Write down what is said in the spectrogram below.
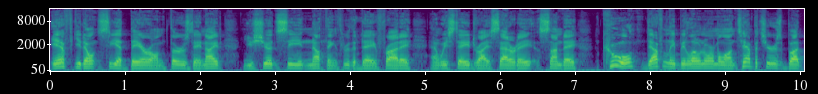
If you don't see it there on Thursday night, you should see nothing through the day Friday, and we stay dry Saturday, Sunday. Cool, definitely below normal on temperatures, but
